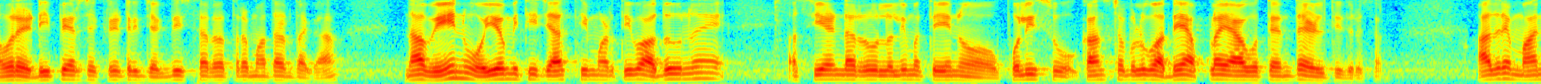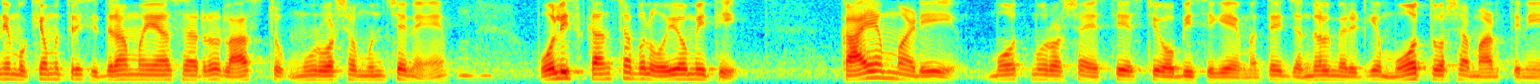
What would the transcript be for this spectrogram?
ಅವರೇ, D P R secretary Jagadish sir ಹತ್ರ ಮಾತಾಡಿದಾಗ ನಾವೇನು ವಯೋಮಿತಿ ಜಾಸ್ತಿ ಮಾಡ್ತೀವೋ ಅದನ್ನೇ ಸಿ ಆ್ಯಂಡ್ ಆರ್ ರೂಲಲ್ಲಿ ಮತ್ತು ಏನು ಪೊಲೀಸು ಕಾನ್ಸ್ಟೇಬಲ್ಗೂ ಅದೇ ಅಪ್ಲೈ ಆಗುತ್ತೆ ಅಂತ ಹೇಳ್ತಿದ್ರು ಸರ್ ಆದರೆ ಮಾನ್ಯ ಮುಖ್ಯಮಂತ್ರಿ ಸಿದ್ದರಾಮಯ್ಯ ಸರ್ ಲಾಸ್ಟ್ ಮೂರು ವರ್ಷ ಮುಂಚೆನೇ ಪೊಲೀಸ್ ಕಾನ್ಸ್ಟೇಬಲ್ ವಯೋಮಿತಿ ಕಾಯಂ ಮಾಡಿ ಮೂವತ್ತ್ಮೂರು ವರ್ಷ S C, S T, O B ಸಿಗೆ ಮತ್ತು ಜನರಲ್ ಮೆರಿಟ್ಗೆ ಮೂವತ್ತು ವರ್ಷ ಮಾಡ್ತೀನಿ,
